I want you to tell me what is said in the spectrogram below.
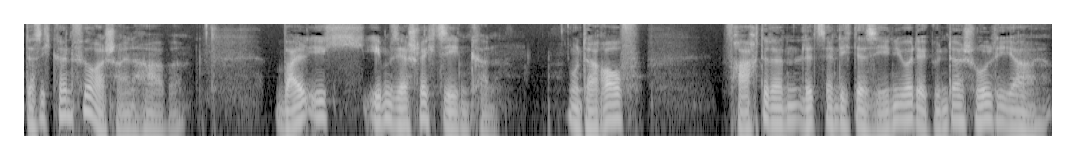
dass ich keinen Führerschein habe, weil ich eben sehr schlecht sehen kann. Und darauf fragte dann letztendlich der Senior, der Günther Schulte, ja,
